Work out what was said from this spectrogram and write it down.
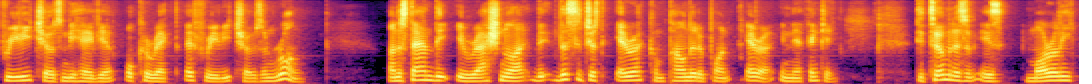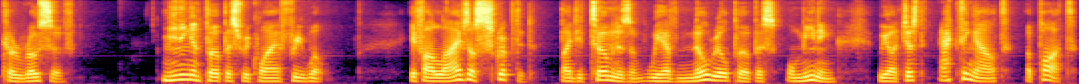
freely chosen behavior or correct a freely chosen wrong. Understand the irrational, this is just error compounded upon error in their thinking. Determinism is morally corrosive. Meaning and purpose require free will. If our lives are scripted by determinism, we have no real purpose or meaning. We are just acting out a part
